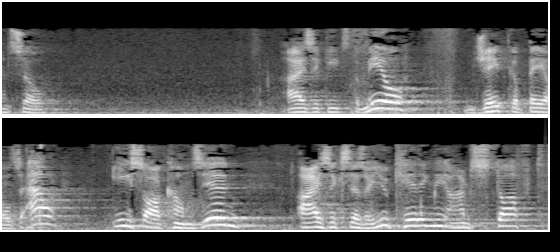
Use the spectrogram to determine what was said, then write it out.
And so, Isaac eats the meal, Jacob bails out, Esau comes in, Isaac says, are you kidding me? I'm stuffed.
